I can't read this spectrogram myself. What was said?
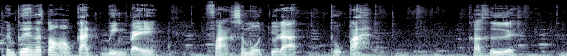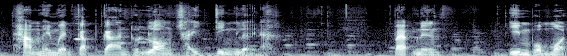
เพื่อนๆก็ต้องเอากัดวิงไปฝากสมุดอยู่แล้วถูกปะก็คือทำให้เหมือนกับการทดลองใช้จริงเลยนะ แป๊บหนึ่งอิมผมหมด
